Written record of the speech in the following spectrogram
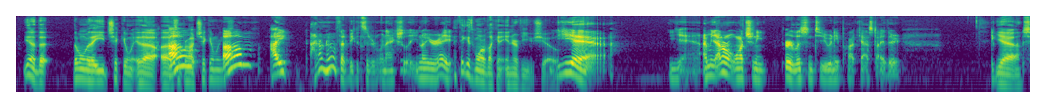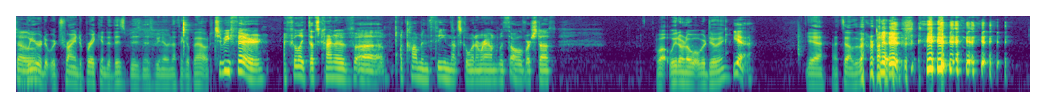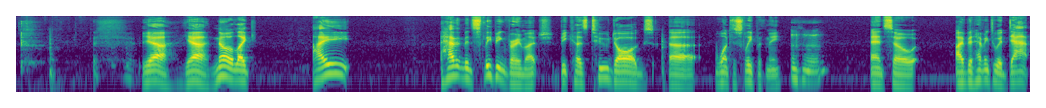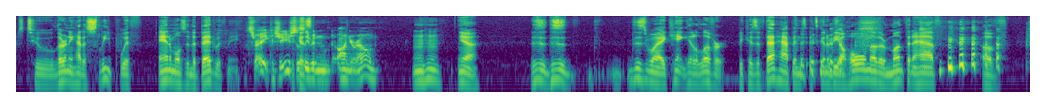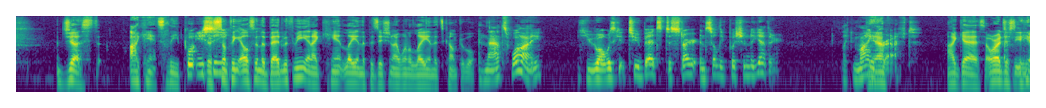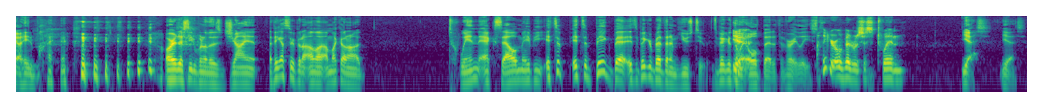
You know the the one where they eat chicken uh, uh, super Oh, hot chicken wings. Um, I I don't know if that'd be considered one actually. You know, you're right. I think it's more of like an interview show. Yeah, yeah. I mean, I don't watch any or listen to any podcast either. Yeah. So- weird that we're trying to break into this business we know nothing about. To be fair, I feel like that's kind of uh, a common theme that's going around with all of our stuff. Well, we don't know what we're doing. Yeah. Yeah, that sounds about right. yeah, yeah. No, like I haven't been sleeping very much because two dogs uh, want to sleep with me, mm-hmm. and so I've been having to adapt to learning how to sleep with animals in the bed with me. That's right, because you're used Because- to sleeping on your own. Mm-hmm. Yeah. This is this is this is why I can't get a lover because if that happens, it's gonna be a whole nother month and a half of just I can't sleep. Well, There's see- something else in the bed with me, and I can't lay in the position I want to lay in that's comfortable. And that's why you always get two beds to start and slowly push them together. Like Minecraft. I guess, or I just yeah, I need my, or I just need one of those giant. I think I'm sleeping on. I'm like on a twin XL maybe. It's a it's a big bed. It's a bigger bed than I'm used to. It's bigger than my old bed at the very least. I think your old bed was just a twin. Yes, yes.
